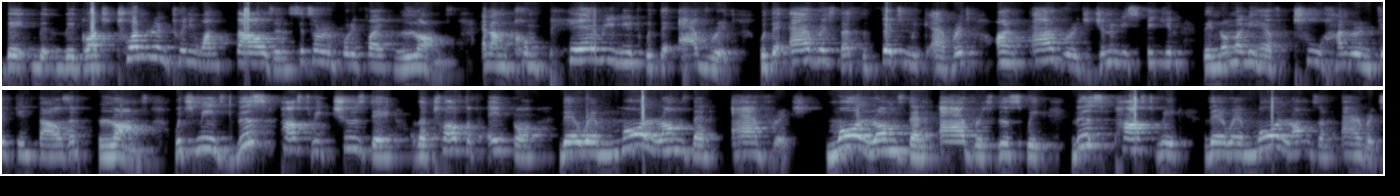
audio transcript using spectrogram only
they, they, they got 221,645 longs. And I'm comparing it with the average. With the average, that's the 13 week average. On average, generally speaking, they normally have 215,000 longs, which means this past week, Tuesday, the 12th of April, there were more longs than average more longs than average this week. This past week, there were more longs on average.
